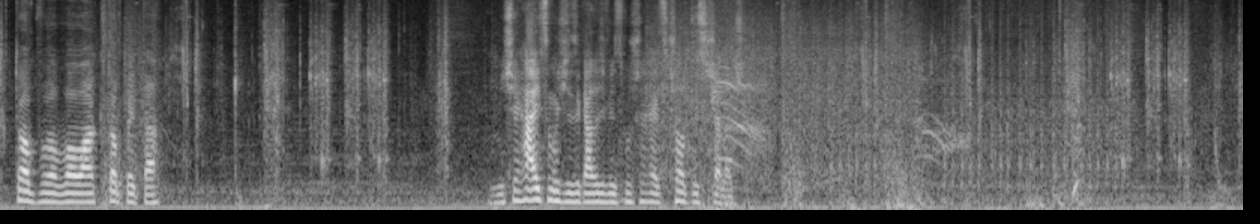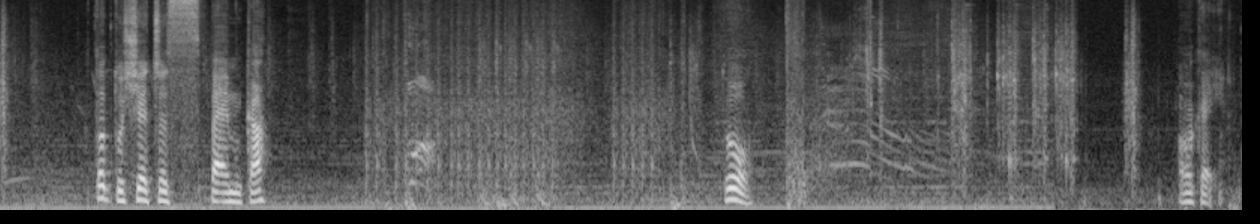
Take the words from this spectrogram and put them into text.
Kto woła, kto pyta? Mi się hajs musi zgadać, więc muszę hajs szoty strzelać. Kto tu siecze z PMK? Tu. Okej.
